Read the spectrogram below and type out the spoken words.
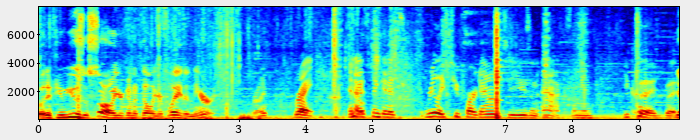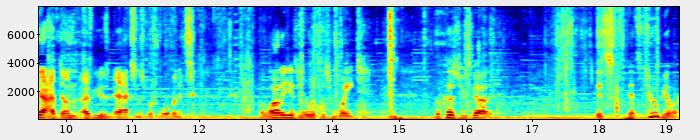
but if you use a saw, you're going to dull your blade in the earth, right? Right. And I was thinking it's really too far down to use an axe. I mean, you could, but Yeah, I've done. I've used axes before, but it's a lot easier with this weight because you've got it's it's tubular.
